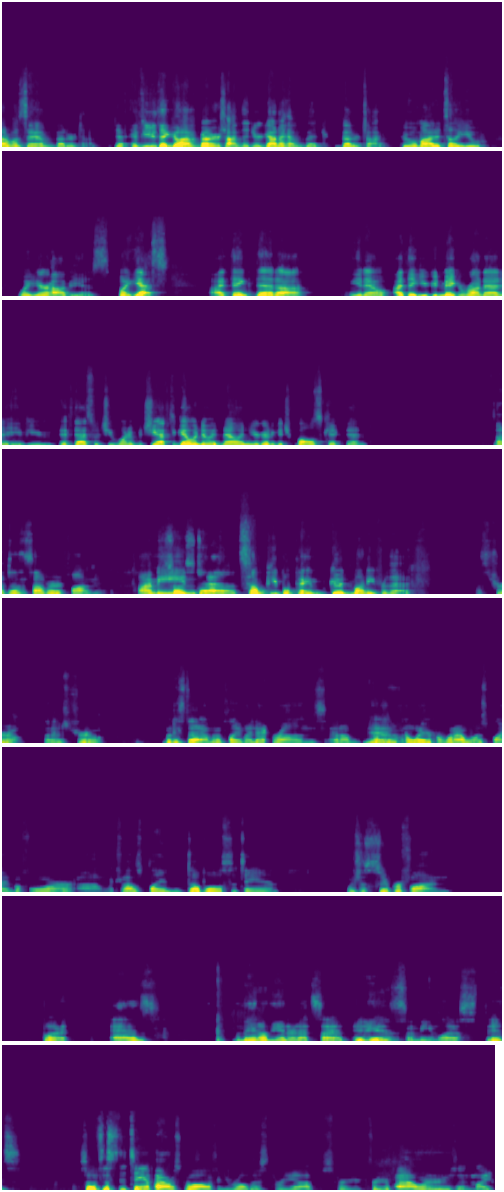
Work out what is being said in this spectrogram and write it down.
I don't want to say have a better time. Yeah, if you think you'll have a better time, then you're gonna have a better better time. Who am I to tell you what your hobby is? But yes, I think that uh, you know, I think you could make a run at it if you if that's what you wanted, but you have to go into it knowing you're gonna get your balls kicked in. That doesn't sound very fun. I So mean, instead, some people pay good money for that. That's true. That is true. But instead, I'm going to play my Necrons, and I'm, Yeah. I'm moving away from what I was playing before, um, which I was playing double C'tan, which is super fun. But as the man on the internet said, it is a meme list. It's so if the C'tan powers go off and you roll those three ups for for your powers, and like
